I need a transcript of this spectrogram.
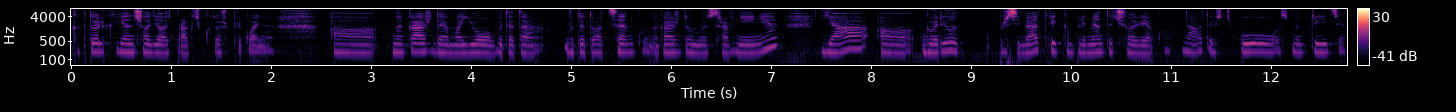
Как только я начала делать практику, тоже прикольно, а, на каждое мое вот это вот эту оценку, на каждое мое сравнение, я а, говорила про себя три комплимента человеку, да, то есть, о, смотрите,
